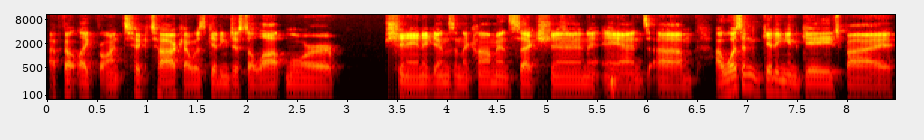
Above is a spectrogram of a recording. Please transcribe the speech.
I felt like on TikTok, I was getting just a lot more shenanigans in the comment section. And um, I wasn't getting engaged by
